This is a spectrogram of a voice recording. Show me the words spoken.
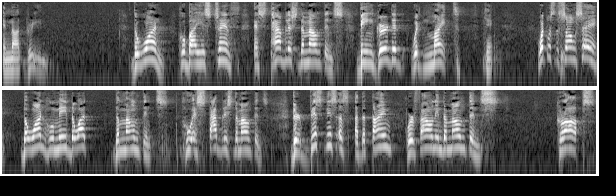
and not greed. The one who by his strength established the mountains, being girded with might. Okay. What was the song saying? The one who made the what? The mountains. Who established the mountains. Their business at the time were found in the mountains. Crops,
